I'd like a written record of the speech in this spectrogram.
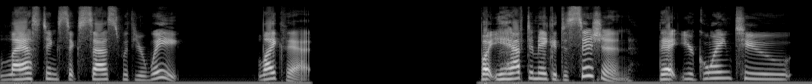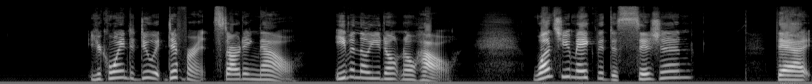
lasting success with your weight like that. But you have to make a decision that you're going to you're going to do it different starting now, even though you don't know how. Once you make the decision that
